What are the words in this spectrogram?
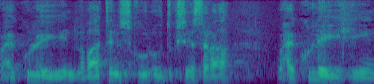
waxay ku leeyihiin labaatan iskuul oo dugsiyo sare ah waxay ku leeyihiin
